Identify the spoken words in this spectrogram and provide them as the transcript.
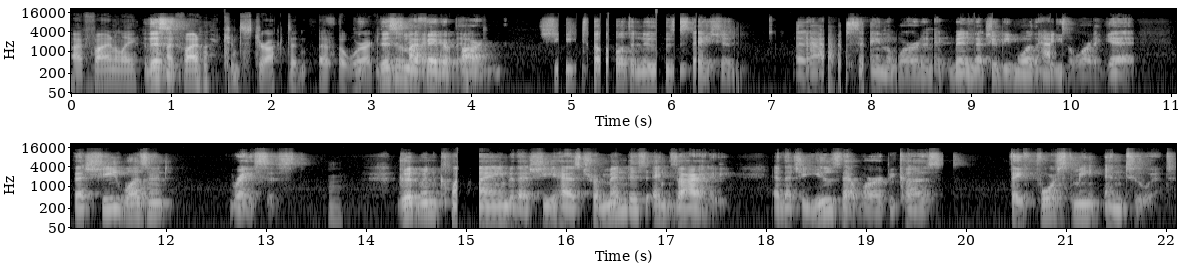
I finally, This I is- finally construct a, a, work. This is my favorite part. She told the news station that after saying the word and admitting that she'd be more than happy to use the word again, that she wasn't racist. Hmm. Goodman claimed that she has tremendous anxiety and that she used that word because they forced me into it.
